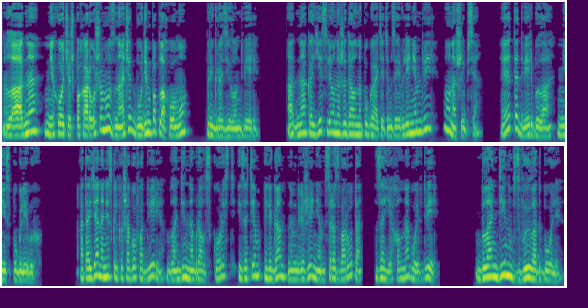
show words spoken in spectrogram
«Ладно, не хочешь по-хорошему, значит, будем по-плохому», — пригрозил он двери. Однако, если он ожидал напугать этим заявлением дверь, он ошибся. Эта дверь была не из пугливых. Отойдя на несколько шагов от двери, блондин набрал скорость и затем элегантным движением с разворота заехал ногой в дверь. Блондин взвыл от боли,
